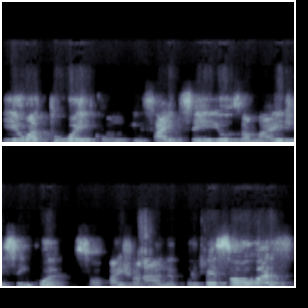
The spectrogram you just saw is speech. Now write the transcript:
e eu atuo aí com Inside Sales há mais de cinco anos. Sou apaixonada por pessoas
